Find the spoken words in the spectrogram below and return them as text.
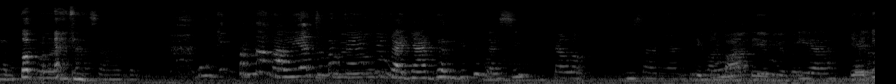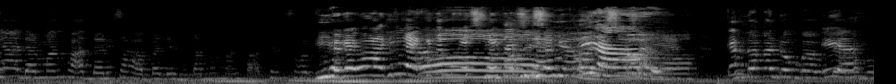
ngentot meneh sahabat. Mungkin pernah kalian cuma kayaknya nggak nyadar gitu nggak sih? Kalau misalnya gitu. Dimanfaatin gitu. iya. Ya, kayaknya ada manfaat dari sahabat deh bukan memanfaatkan sahabat. Iya kayak wah itu kayak kita Oh. gitu Iya. Iya. kan gunakan domba Iya, kita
